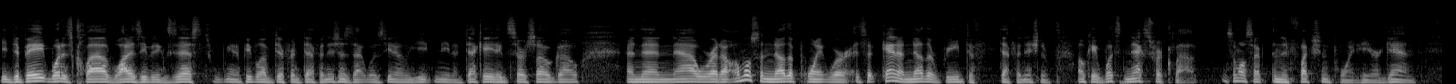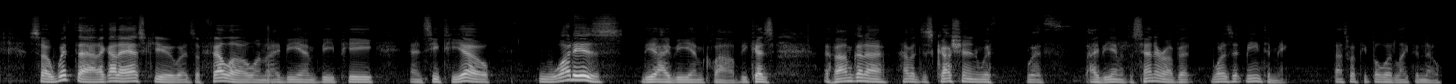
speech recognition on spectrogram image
you debate what is cloud, why does it even exist? You know, people have different definitions. That was, you know, you, you know, decades or so ago. And then now we're at a, almost another point where it's again, another redefinition of, okay, what's next for cloud? It's almost like an inflection point here again. So with that, I got to ask you as a fellow on IBM VP and CTO, what is the IBM cloud? Because if I'm going to have a discussion with, with IBM at the center of it, what does it mean to me? That's what people would like to know.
